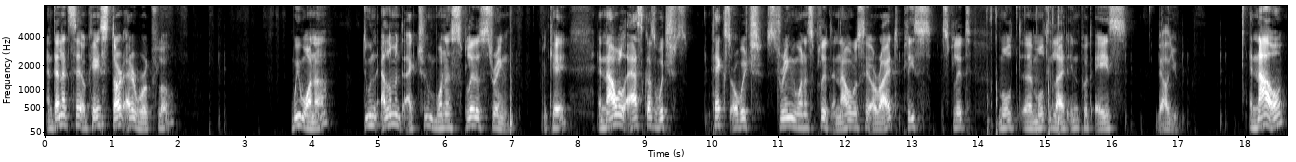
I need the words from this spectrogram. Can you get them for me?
And then let's say, okay, start at a workflow. We wanna do an element action, wanna split a string, okay? And now we'll ask us which text or which string we wanna split. And now we'll say, all right, please split multi, uh, multi-line input A's value. And now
